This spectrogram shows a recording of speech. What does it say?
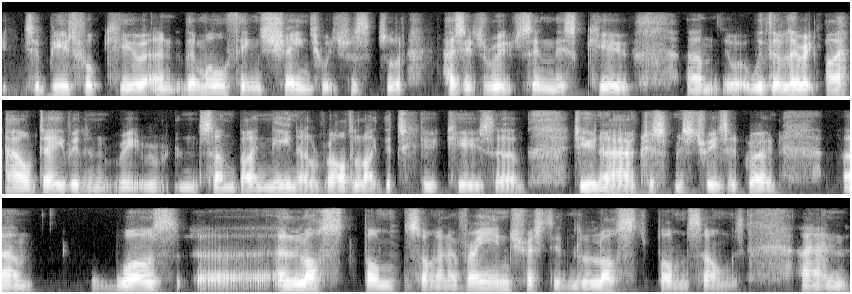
it's a beautiful cue, and the more things change, which was sort of has its roots in this cue, um, with the lyric by Hal David and re- sung by Nina, rather like the two cues. Um, Do you know how Christmas trees are grown? Um, was uh, a lost Bond song, and I'm very interested in lost Bond songs and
